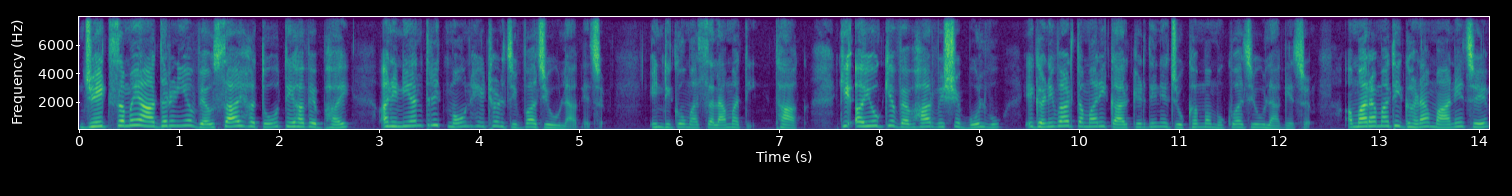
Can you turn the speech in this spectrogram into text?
જે એક સમયે આદરણીય વ્યવસાય હતો તે હવે ભય અને નિયંત્રિત મૌન હેઠળ જીવવા જેવું લાગે છે. ઇન્ડિગોમાં સલામતી, થાક કે અયોગ્ય વ્યવહાર વિશે બોલવું એ ઘણીવાર તમારી કારકિર્દીને જોખમમાં મૂકવા જેવું લાગે છે. અમારામાંથી ઘણા માને છે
